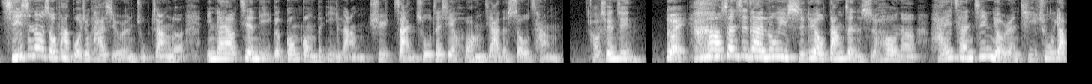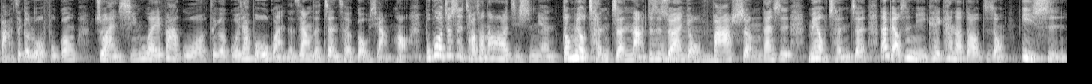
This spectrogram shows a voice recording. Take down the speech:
其实那个时候法国就开始有人主张了，应该要建立一个公共的艺廊，去展出这些皇家的收藏。好先进。对，那甚至在路易十六当政的时候呢，还曾经有人提出要把这个罗浮宫转型为法国这个国家博物馆的这样的政策构想。哈，不过就是吵吵闹闹了几十年都没有成真呐。就是虽然有发生，但是没有成真。那表示你可以看得到这种意识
